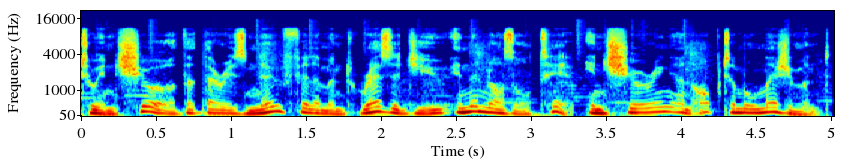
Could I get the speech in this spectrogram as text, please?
to ensure that there is no filament residue in the nozzle tip, ensuring an optimal measurement.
